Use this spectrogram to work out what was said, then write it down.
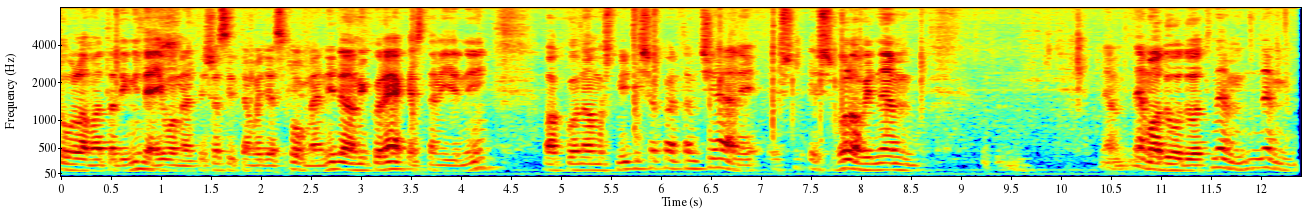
tollamat, addig minden jól ment, és azt hittem, hogy ez fog menni, de amikor elkezdtem írni, akkor na most mit is akartam csinálni, és, és valahogy nem, nem, nem adódott, nem, nem,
